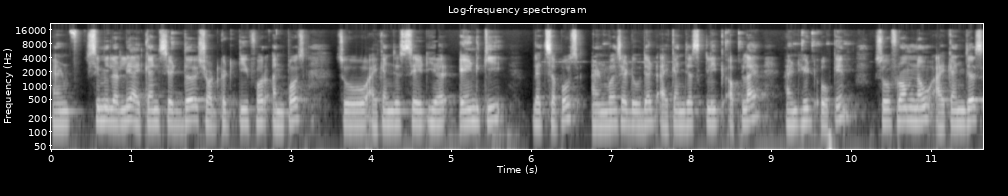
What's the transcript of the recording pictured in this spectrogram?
And similarly i can set the shortcut key for unpause. So i can just set here end key let's suppose. And once i do that i can just click apply and hit ok so from now i can just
